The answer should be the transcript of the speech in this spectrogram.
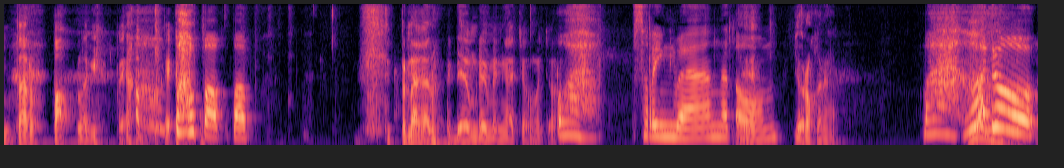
Ntar pap lagi, PAP. Pap, pap, pap. Pernah gak lu DM-DMin ngaco sama? Wah, sering banget, Iya. Om. Jorok kan? Wah, waduh.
